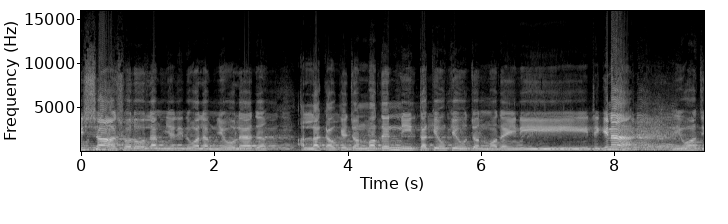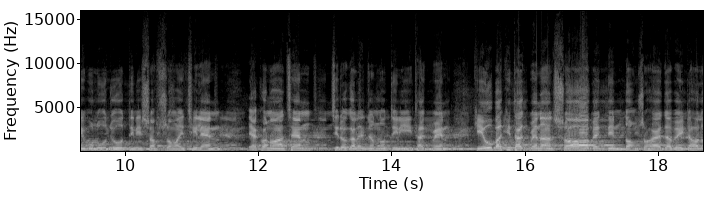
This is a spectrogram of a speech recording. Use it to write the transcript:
বিশ্বাস হলো আল্লাহ কাউকে জন্ম দেননি, তাকেও কেউ কেউ জন্ম দেয়নি। ঠিক কি না ওয়াজিবুল উজু তিনি সব সময় ছিলেন, এখনও আছেন, চিরকালের জন্য তিনিই থাকবেন। কেউ বাকি থাকবে না, সব একদিন ধ্বংস হয়ে যাবে, এটা হলো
